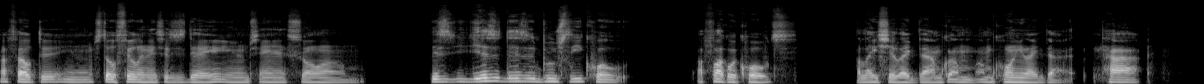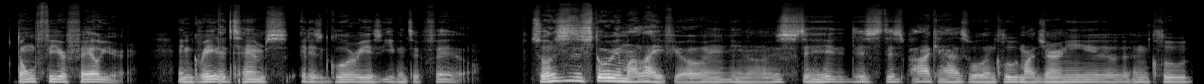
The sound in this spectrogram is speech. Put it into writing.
I felt it. You know, I'm still feeling it to this day. You know what I'm saying? So um, there's there's there's a Bruce Lee quote. I fuck with quotes. I like shit like that. I'm I'm, I'm corny like that. Ha! Don't fear failure. In great attempts, it is glorious even to fail. So this is the story of my life, yo, and you know this this this podcast will include my journey, It'll include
